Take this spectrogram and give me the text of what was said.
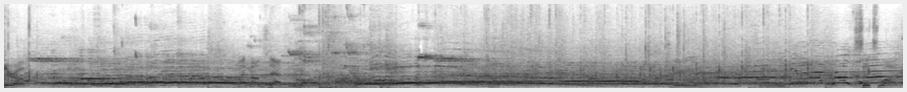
zero. My phone's dead. Six one.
